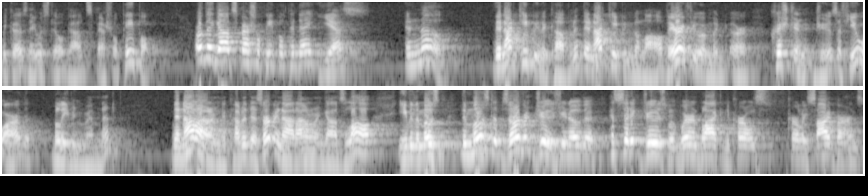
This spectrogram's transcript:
because they were still God's special people. Are they God's special people today? Yes and no. They're not keeping the covenant, they're not keeping the law. Very few of them are, Christian Jews, a few are the believing remnant. They're not honoring the covenant, they're certainly not honoring God's law. Even the most, the most observant Jews, you know, the Hasidic Jews wearing black and the curls, curly sideburns,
